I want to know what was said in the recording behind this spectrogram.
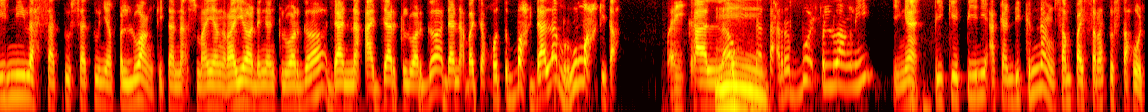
inilah satu-satunya peluang kita nak semayang raya dengan keluarga dan nak ajar keluarga dan nak baca khutbah dalam rumah kita. Baik. Kalau Hmm. kita tak rebut peluang ni, ingat PKP ni akan dikenang sampai 100 tahun.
